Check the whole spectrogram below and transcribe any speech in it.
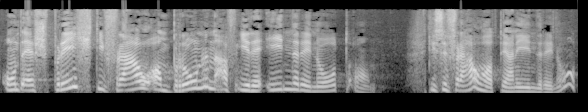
und er spricht die Frau am Brunnen auf ihre innere Not an. Diese Frau hatte eine innere Not.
